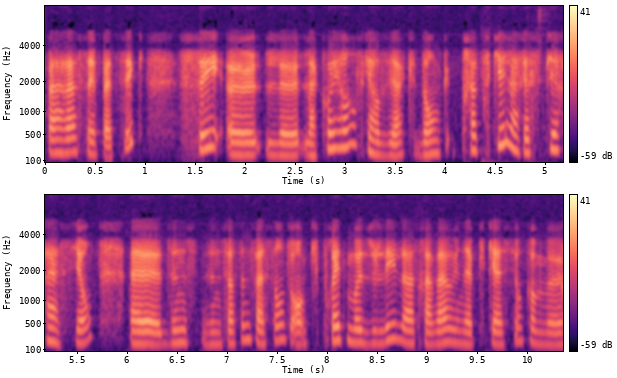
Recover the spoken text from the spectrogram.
parasympathique, c'est euh, la cohérence cardiaque. Donc, pratiquer la respiration euh, d'une certaine façon, qui pourrait être modulée là, à travers une application comme, euh,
